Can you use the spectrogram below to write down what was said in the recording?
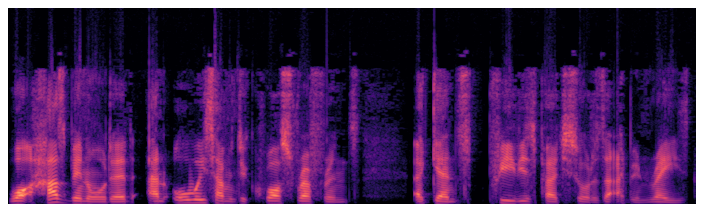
what has been ordered, and always having to cross-reference against previous purchase orders that have been raised.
